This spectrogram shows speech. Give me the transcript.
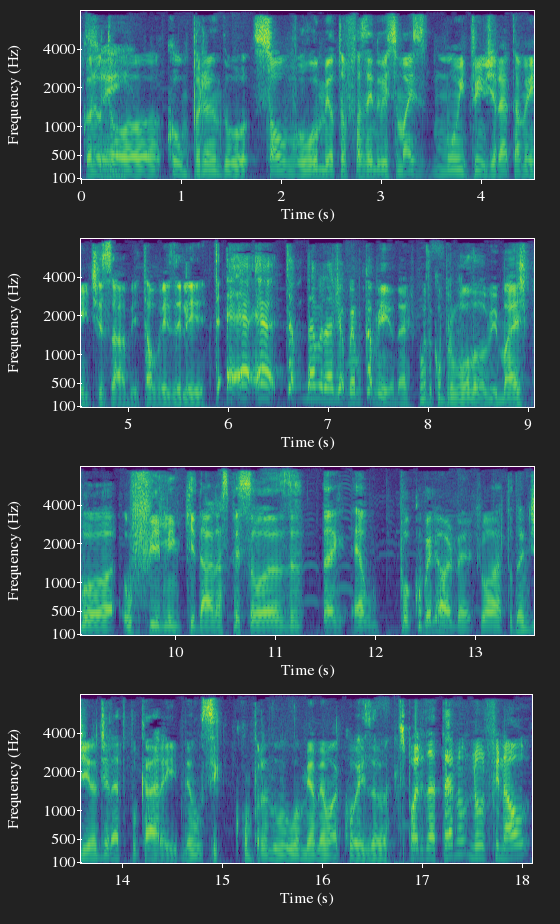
Quando Sim. eu tô comprando só o volume, eu tô fazendo isso mais muito indiretamente, sabe? Talvez ele. É, é na verdade é o mesmo caminho, né? Quando eu compro um volume. Mas, tipo, o feeling que dá nas pessoas é, é um pouco melhor, né? Tipo, ó, tô dando dinheiro direto pro cara e não se comprando volume é a mesma coisa. Isso pode até no, no final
